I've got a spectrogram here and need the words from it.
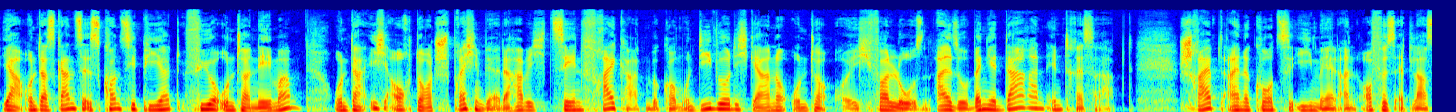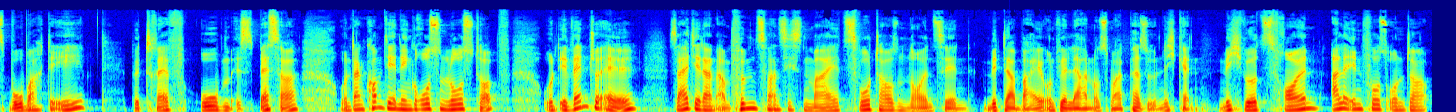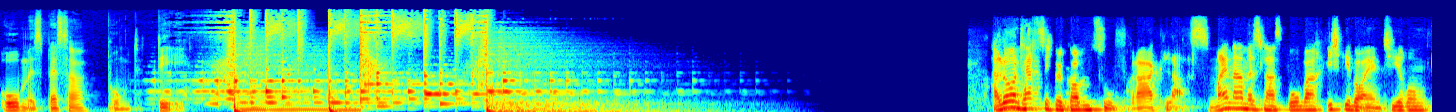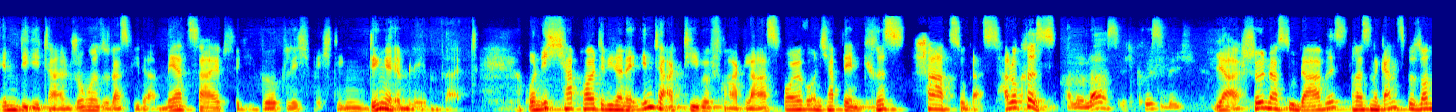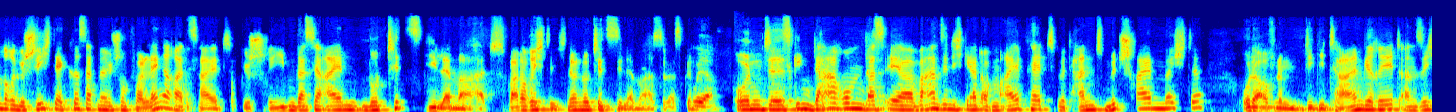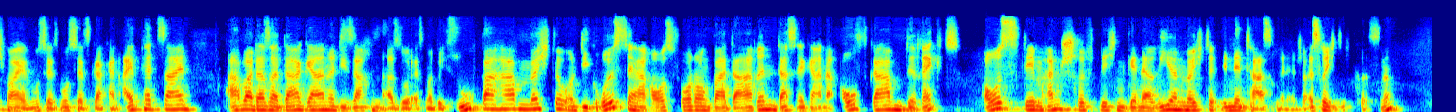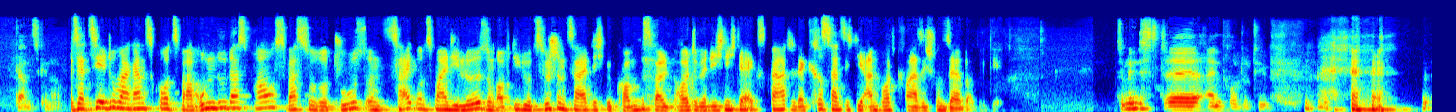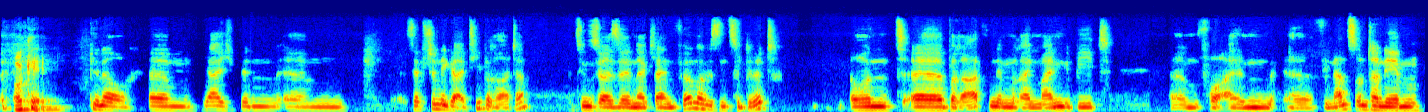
Ja, und das Ganze ist konzipiert für Unternehmer und da ich auch dort sprechen werde, habe ich zehn Freikarten bekommen und die würde ich gerne unter euch verlosen. Also, wenn ihr daran Interesse habt, schreibt eine kurze E-Mail an office@larsbobach.de Betreff oben ist besser. Und dann kommt ihr in den großen Lostopf und eventuell seid ihr dann am 25. Mai 2019 mit dabei und wir lernen uns mal persönlich kennen. Mich würde es freuen. Alle Infos unter oben ist besser.de. Hallo und herzlich willkommen zu Frag Lars. Mein Name ist Lars Bobach. Ich gebe Orientierung im digitalen Dschungel, sodass wieder mehr Zeit für die wirklich wichtigen Dinge im Leben bleibt. Und ich habe heute wieder eine interaktive Frag Lars Folge und ich habe den Chris Schad zu Gast. Hallo Chris. Hallo Lars, ich grüße dich. Ja, schön, dass du da bist. Das ist eine ganz besondere Geschichte. Der Chris hat nämlich schon vor längerer Zeit geschrieben, dass er ein Notizdilemma hat. War doch richtig, ne? Notizdilemma hast du das genannt. Oh ja. Und äh, es ging darum, dass er wahnsinnig gern auf dem iPad mit Hand mitschreiben möchte oder auf einem digitalen Gerät an sich. War, muss jetzt, muss jetzt gar kein iPad sein. Aber dass er da gerne die Sachen also erstmal durchsuchbar haben möchte. Und die größte Herausforderung war darin, dass er gerne Aufgaben direkt aus dem Handschriftlichen generieren möchte in den Taskmanager. Ist richtig, Chris, ne? Ganz genau. Jetzt erzähl du mal ganz kurz, warum du das brauchst, was du so tust und zeig uns mal die Lösung, auf die du zwischenzeitlich gekommen bist, weil heute bin ich nicht der Experte. Der Chris hat sich die Antwort quasi schon selber gegeben. Zumindest äh, ein Prototyp. okay. Genau. Ähm, ja, ich bin ähm, selbstständiger IT-Berater, beziehungsweise in einer kleinen Firma. Wir sind zu dritt und äh, beraten im Rhein-Main-Gebiet ähm, vor allem äh, Finanzunternehmen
